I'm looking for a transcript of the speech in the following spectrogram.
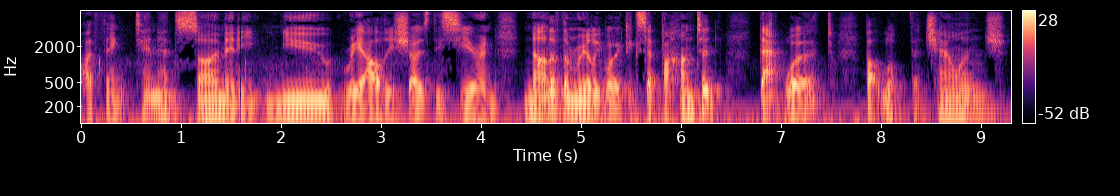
I think 10 had so many new reality shows this year, and none of them really worked except for Hunted. That worked. But look, The Challenge,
